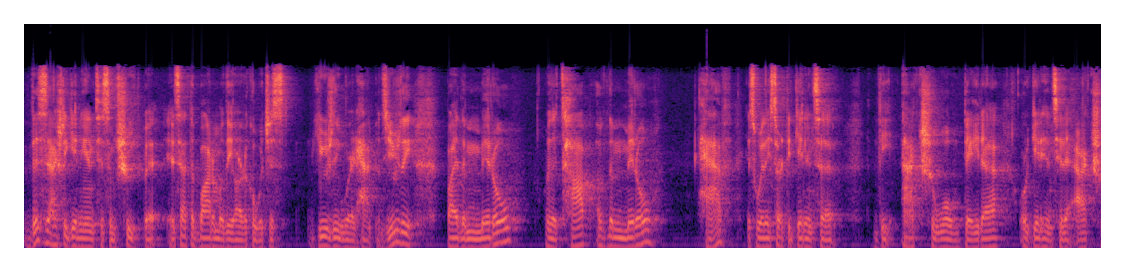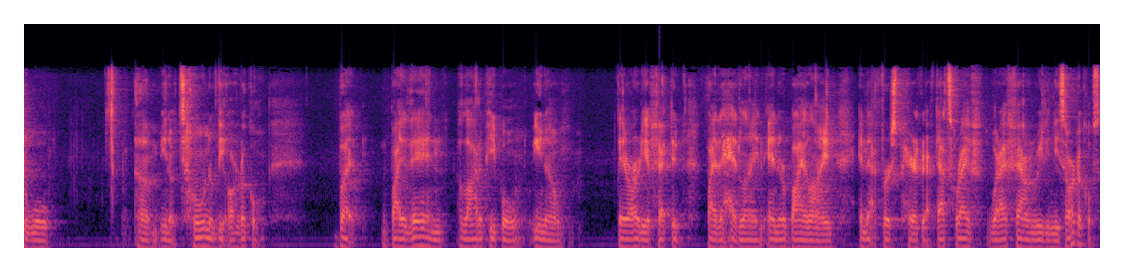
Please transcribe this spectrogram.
this is actually getting into some truth, but it's at the bottom of the article, which is usually where it happens. Usually by the middle or the top of the middle half is where they start to get into the actual data or get into the actual um, you know tone of the article. But by then, a lot of people, you know, they're already affected by the headline and their byline in that first paragraph. That's what I've what I found reading these articles.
